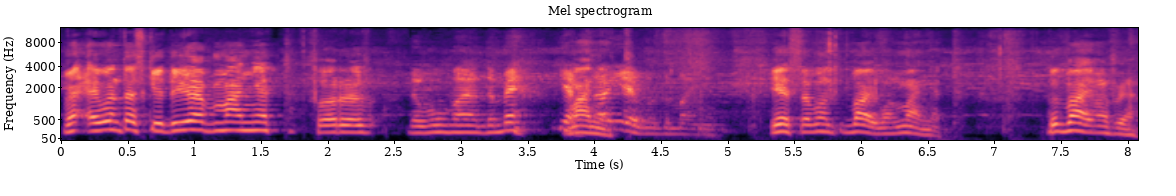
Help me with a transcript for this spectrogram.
But I want to ask you, do you have magnet for? Uh, The woman, and the man. Yes, Magnet. I have the magnet. yes, I want to buy one magnet. Goodbye, my friend.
